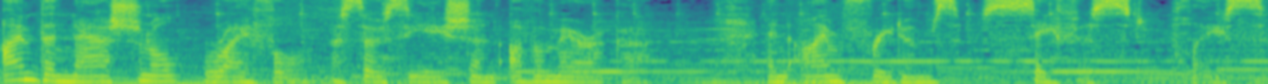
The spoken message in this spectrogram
I'm the National Rifle Association of America, and I'm freedom's safest place.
